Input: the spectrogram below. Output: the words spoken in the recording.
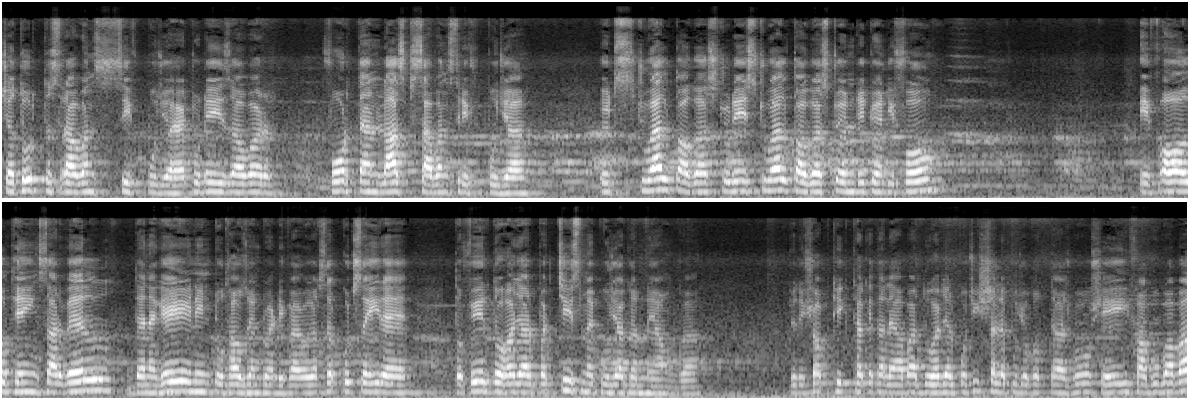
चतुर्थ श्रावण शिव पूजा है। Today is our fourth and last Shravan Shiv Puja. It's twelfth August today is twelfth August twenty twenty four if all things are well then again in two thousand twenty five अगर सब कुछ सही रहे तो फिर 2025 में पूजा करने आऊँगा। যদি সব ঠিক থাকে তাহলে আবার দু হাজার পঁচিশ সালে পুজো করতে আসবো সেই ফাগু বাবা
